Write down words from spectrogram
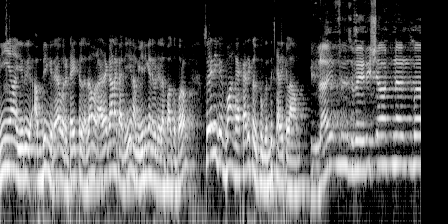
நீயா இரு அப்படிங்கிற ஒரு டைட்டில் தான் ஒரு அழகான கதையை நம்ம இனிக்கான வீடியோல பார்க்க போறோம் ஸோ எனிவே வாங்க கதைகள் புகுந்து கதைக்கலாம் Life is very short, Nanda.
